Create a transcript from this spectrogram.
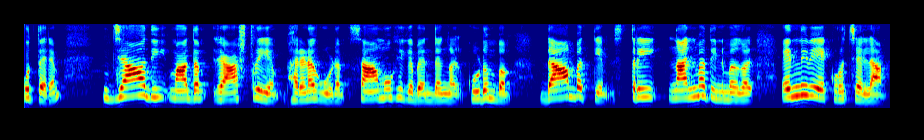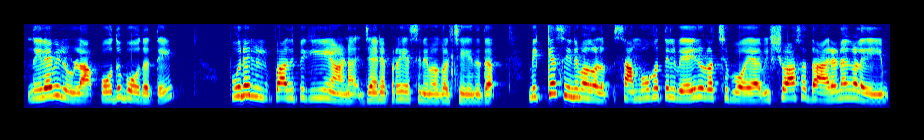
ഉത്തരം ജാതി മതം രാഷ്ട്രീയം ഭരണകൂടം സാമൂഹിക ബന്ധങ്ങൾ കുടുംബം ദാമ്പത്യം സ്ത്രീ നന്മ തിന്മകൾ എന്നിവയെക്കുറിച്ചെല്ലാം നിലവിലുള്ള പൊതുബോധത്തെ പുനരുൽപ്പാദിപ്പിക്കുകയാണ് ജനപ്രിയ സിനിമകൾ ചെയ്യുന്നത്. മിക്ക സിനിമകളും സമൂഹത്തിൽ വേരുറച്ചുപോയ വിശ്വാസ വിശ്വാസധാരണകളെയും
